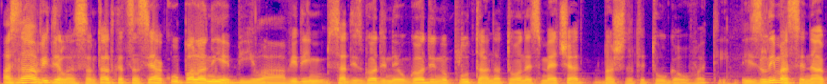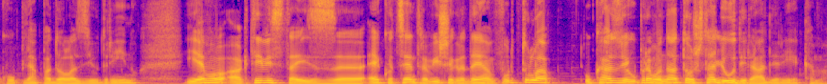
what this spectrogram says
A zna, vidjela sam, tad kad sam se ja kupala nije bila, a vidim sad iz godine u godinu pluta na tone smeća, baš da te tuga uhvati. Iz Lima se nakuplja pa dolazi u drinu. I evo, aktivista iz eh, Eko centra Višegrada Dejan Furtula ukazuje upravo na to šta ljudi rade rijekama.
